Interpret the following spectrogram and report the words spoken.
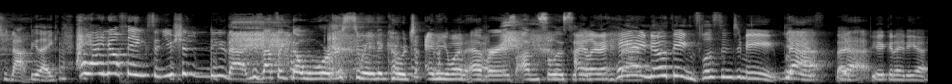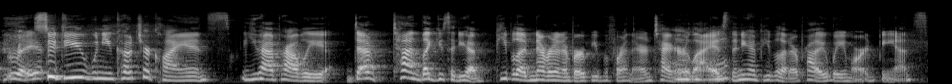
to not be like, hey, I know things and you shouldn't do that. Because that's like the worst way to coach anyone ever is unsolicited. I like, hey. I know things. Listen to me. Please. Yeah, That'd yeah. be a good idea. Right. So, do you, when you coach your clients, you have probably de- ton, like you said, you have people that have never done a burpee before in their entire Mm-hmm. lives. Then you have people that are probably way more advanced.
